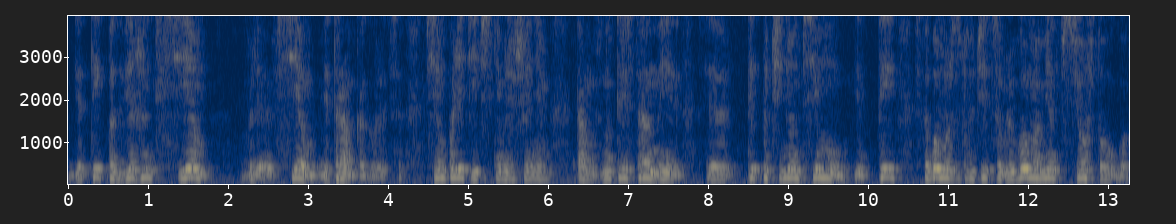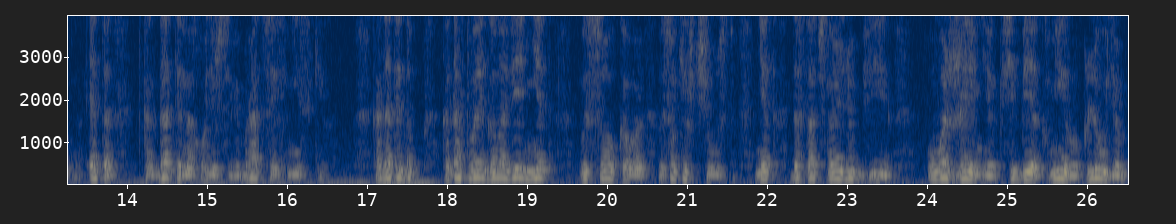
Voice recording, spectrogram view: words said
где ты подвержен всем, всем ветрам, как говорится, всем политическим решениям, там внутри страны, э, ты подчинен всему, и ты, с тобой может случиться в любой момент все, что угодно. Это когда ты находишься в вибрациях низких, когда, ты, когда в твоей голове нет высокого, высоких чувств, нет достаточной любви, уважения к себе, к миру, к людям,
